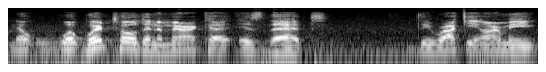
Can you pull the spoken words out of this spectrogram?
Now, what we're told in America is that the Iraqi army,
